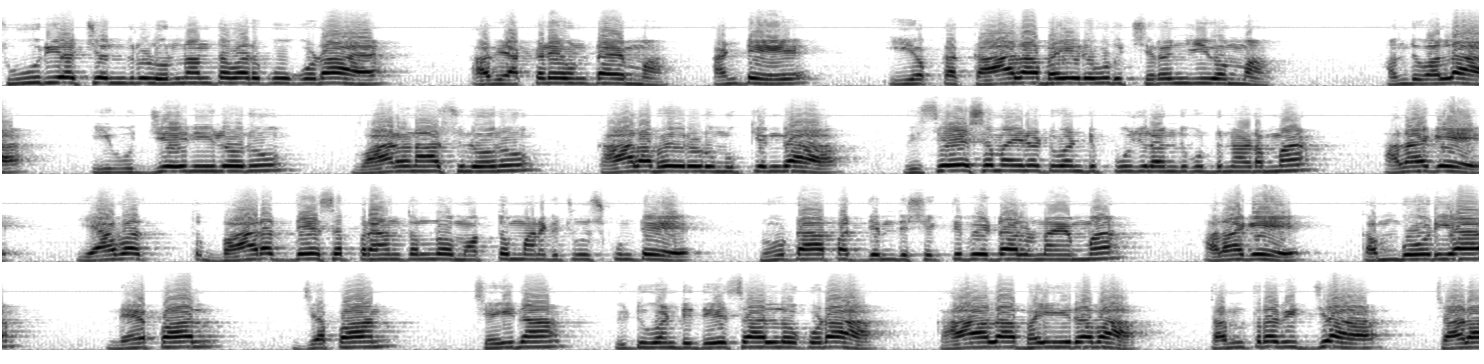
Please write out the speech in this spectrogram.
సూర్యచంద్రులు ఉన్నంత వరకు కూడా అవి అక్కడే ఉంటాయమ్మా. అంటే ఈ యొక్క కాలభైరవుడు చిరంజీవమ్మ. అందువల్ల ఈ ఉజ్జయినిలోను వారణాసిలోను కాలభైరవుడు ముఖ్యంగా విశేషమైనటువంటి పూజలు అందుకుంటున్నాడమ్మా. అలాగే యావత్ భారతదేశ ప్రాంతంలో మొత్తం మనకి చూసుకుంటే నూట పద్దెనిమిది శక్తిపీఠాలు ఉన్నాయమ్మా. అలాగే కంబోడియా నేపాల్ జపాన్ చైనా ఇటువంటి దేశాల్లో కూడా కాలభైరవ తంత్ర విద్య చాలా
